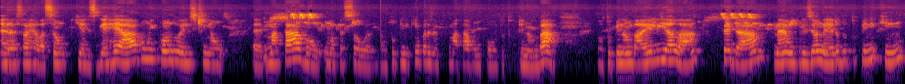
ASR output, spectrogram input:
era essa relação que eles guerreavam e quando eles tinham é, matavam uma pessoa, um tupiniquim, por exemplo, que matava um povo do Tupinambá, o Tupinambá ele ia lá pegar né, um prisioneiro do Tupiniquim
